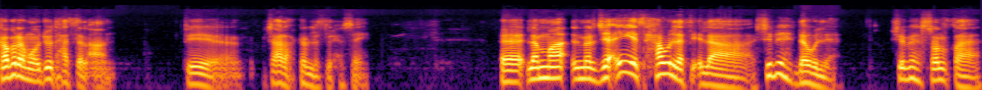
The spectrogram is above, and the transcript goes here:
قبره موجود حتى الآن في شارع قبلة الحسين. آه، لما المرجعية تحولت إلى شبه دولة شبه سلطة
